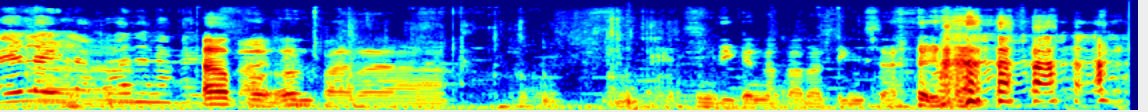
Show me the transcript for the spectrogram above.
Eh, Layla, kuha na lang kayo. Opo. Para hindi ka nakarating sa...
